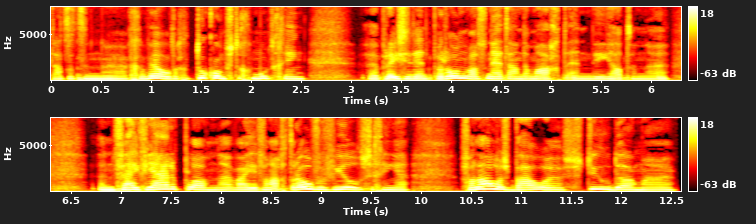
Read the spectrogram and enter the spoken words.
Dat het een uh, geweldige toekomst tegemoet ging. president Perón was net aan de macht en die had een, een vijfjarenplan waar je van achterover viel. Ze gingen van alles bouwen, stuwdammen,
